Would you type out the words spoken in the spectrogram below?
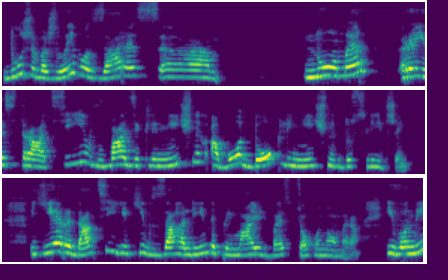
дуже важливо зараз е, номер реєстрації в базі клінічних або доклінічних досліджень. Є редакції, які взагалі не приймають без цього номера, і вони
